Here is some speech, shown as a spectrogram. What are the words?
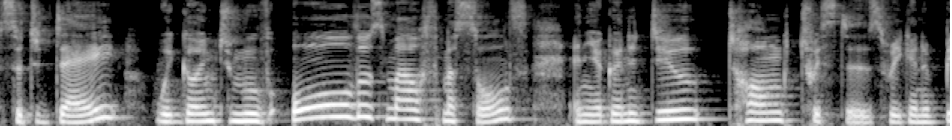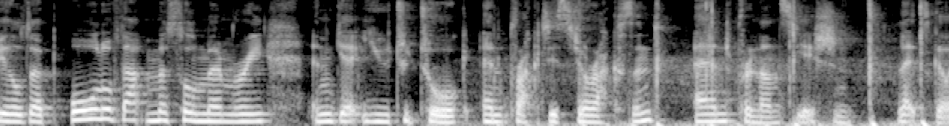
So today we're going to move all those mouth muscles and you're going to do tongue twisters. We're going to build up all of that muscle memory and get you to talk and practice your accent and pronunciation. Let's go.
